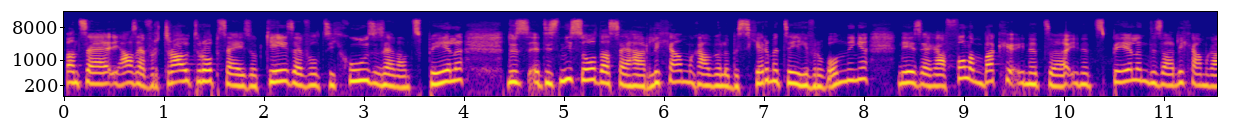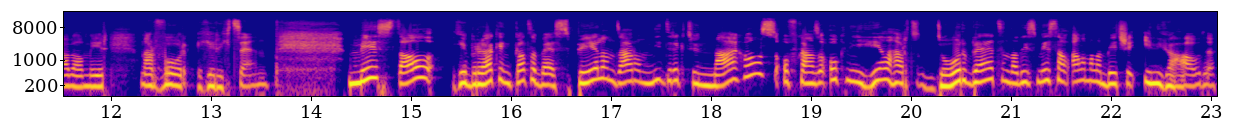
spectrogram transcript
Want zij, ja, zij vertrouwt erop, zij is oké, zij voelt zich goed, ze zijn aan het spelen. Dus het is niet zo dat zij haar lichaam gaat willen beschermen tegen verwondingen. Nee, zij gaat vol een bak in het, uh, in het spelen, dus haar lichaam gaat wel meer naar voren gericht zijn. Meestal gebruiken katten bij spelen daarom niet direct hun nagels of gaan ze ook niet heel hard doorbijten. Dat is meestal allemaal een beetje ingehouden.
